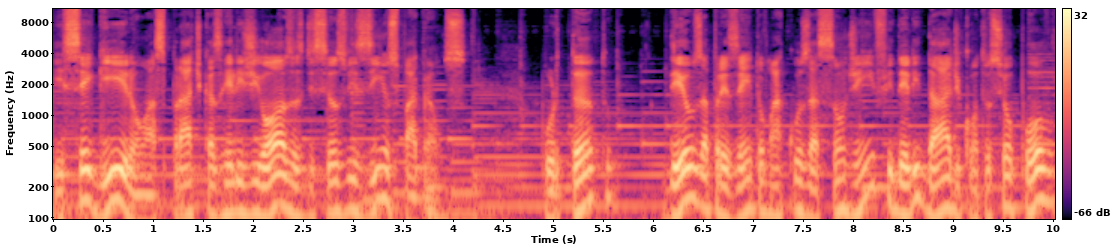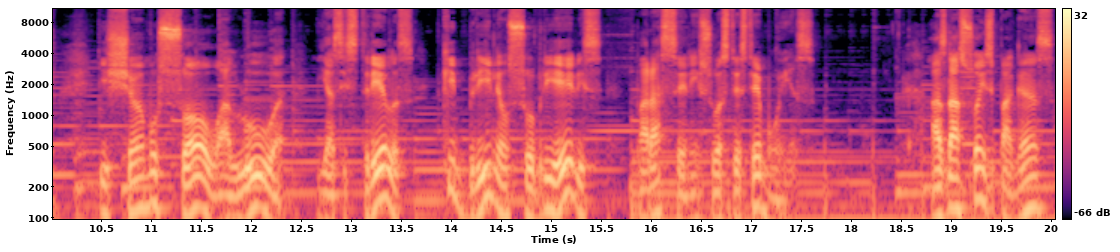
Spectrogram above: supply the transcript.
e seguiram as práticas religiosas de seus vizinhos pagãos. Portanto, Deus apresenta uma acusação de infidelidade contra o seu povo e chama o sol, a lua e as estrelas que brilham sobre eles para serem suas testemunhas. As nações pagãs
